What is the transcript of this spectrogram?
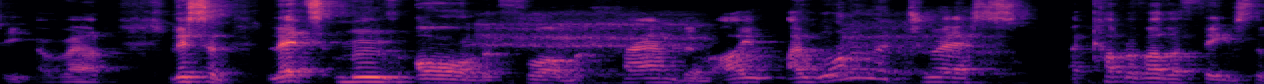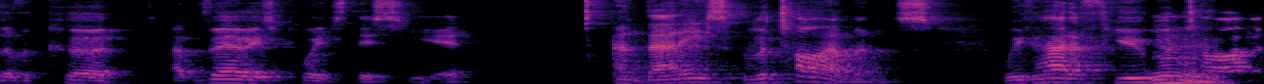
plenty around. Listen, let's move on from fandom. I, I want to address a couple of other things that have occurred at various points this year, and that is retirements. We've had a few retirements,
